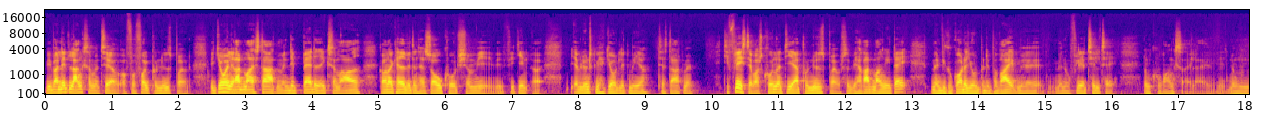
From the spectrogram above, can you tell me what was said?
Vi var lidt langsomme til at, at få folk på nyhedsbrevet. Vi gjorde egentlig ret meget i starten, men det battede ikke så meget. Godt nok havde vi den her sovecoach, som vi, vi fik ind, og jeg vil ønske, at vi havde gjort lidt mere til at starte med. De fleste af vores kunder, de er på nyhedsbrev, så vi har ret mange i dag, men vi kunne godt have hjulpet det på vej med, med nogle flere tiltag. Nogle konkurrencer, eller øh, nogle,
